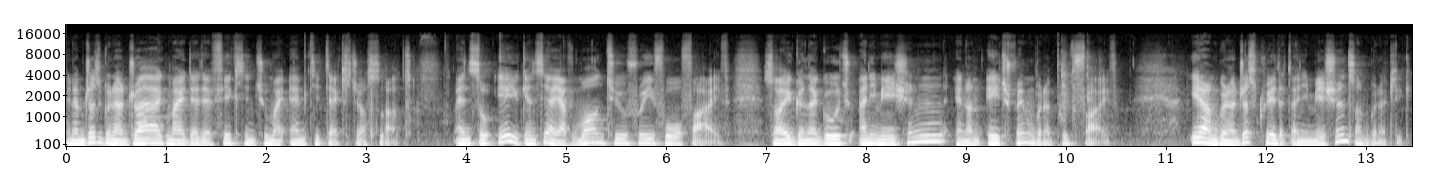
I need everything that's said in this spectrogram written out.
and I'm just gonna drag my deadfx into my empty texture slot. And so here you can see I have one, two, three, four, five. So I'm gonna go to animation and on H frame, I'm gonna put five. Here I'm gonna just create that animation. So I'm gonna click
